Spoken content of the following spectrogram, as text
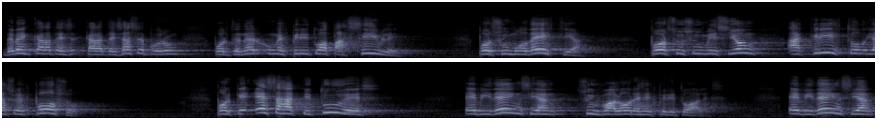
Deben caracterizarse por, un, por tener un espíritu apacible, por su modestia, por su sumisión a Cristo y a su esposo. Porque esas actitudes evidencian sus valores espirituales, evidencian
